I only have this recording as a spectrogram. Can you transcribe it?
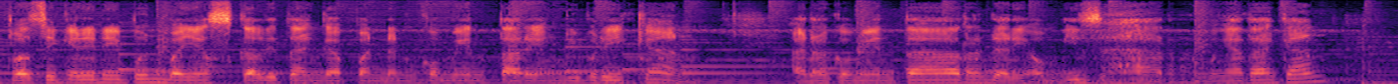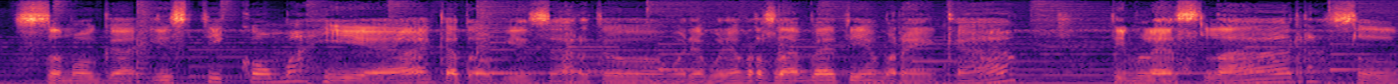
postingan ini pun banyak sekali tanggapan dan komentar yang diberikan. Ada komentar dari Om Izhar mengatakan, Semoga istiqomah ya, kata Om Izhar tuh. Mudah-mudahan persahabat ya mereka, tim Leslar sel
